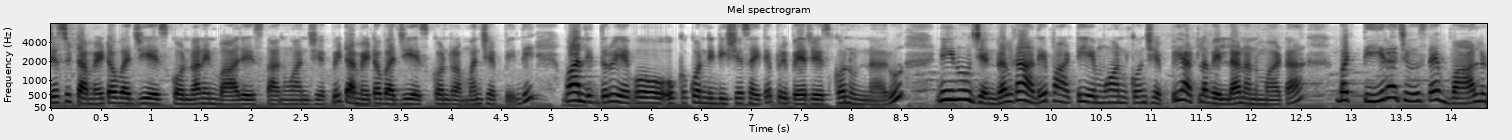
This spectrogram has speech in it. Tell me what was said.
జస్ట్ టమాటో బజ్జీ వేసుకొని రా నేను బాగా చేస్తాను అని చెప్పి టమాటో బజ్జీ వేసుకొని రమ్మని చెప్పింది. వాళ్ళిద్దరూ ఏవో ఒక కొన్ని డిషెస్ అయితే ప్రిపేర్ చేసుకొని ఉన్నారు. నేను జనరల్గా అదే పార్టీ ఏమో అనుకొని చెప్పి అట్లా వెళ్ళాను అనమాట బట్ తీరా చూస్తే వాళ్ళు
